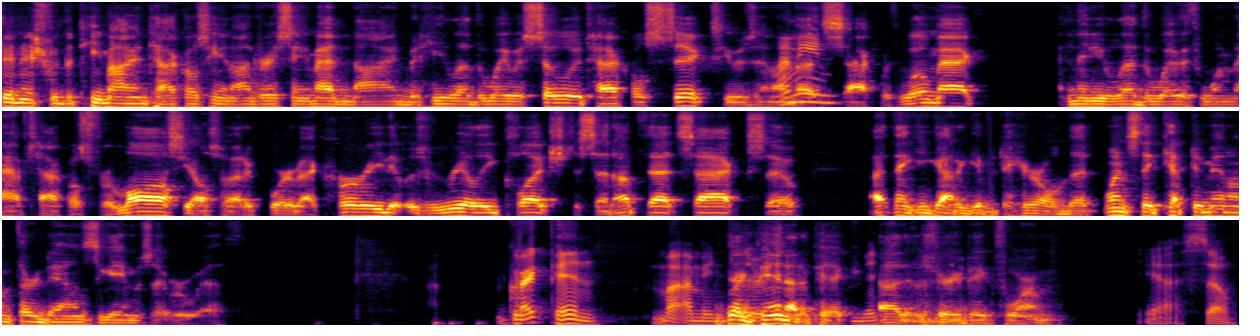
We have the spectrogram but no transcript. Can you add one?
finished with the team high in tackles. He and Andre Sam had nine, but he led the way with solo tackles six. He was in on I that mean, sack with Womack, and then he led the way with one and a half tackles for loss. He also had a quarterback hurry that was really clutch to set up that sack. So I think you got to give it to Harold that once they kept him in on third downs, the game was over with. Greg Penn, I mean, Greg Penn had a pick uh, that was very big for him. Yeah, so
